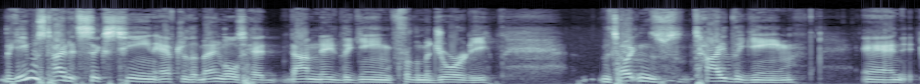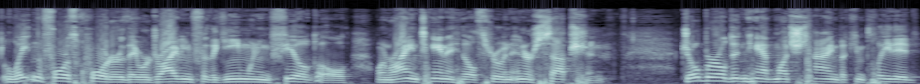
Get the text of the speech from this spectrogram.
The game was tied at 16 after the Bengals had dominated the game for the majority. The Titans tied the game, and late in the fourth quarter, they were driving for the game winning field goal when Ryan Tannehill threw an interception. Joe Burrow didn't have much time, but completed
